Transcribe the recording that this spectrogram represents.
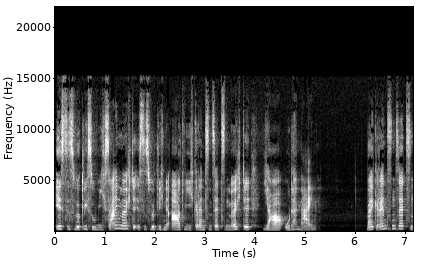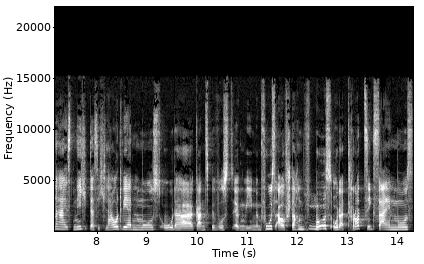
ist es wirklich so, wie ich sein möchte? Ist es wirklich eine Art, wie ich Grenzen setzen möchte? Ja oder nein? Weil Grenzen setzen heißt nicht, dass ich laut werden muss oder ganz bewusst irgendwie mit dem Fuß aufstampfen muss oder trotzig sein muss.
